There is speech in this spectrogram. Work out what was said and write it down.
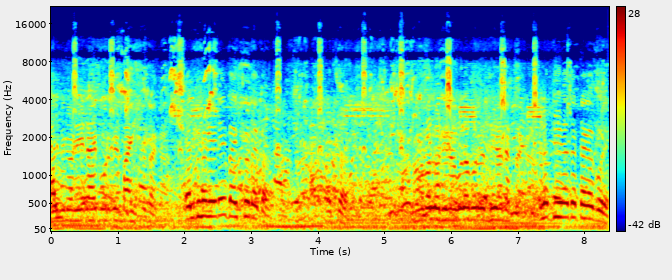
অ্যালবিনো রেড আই পড়বে বাইশশো টাকা। অ্যালবিনো রেডে বাইশশো টাকা। আচ্ছা। নর্মাল লোটিনোগুলো পড়বে দুই হাজার টাকা। দুই হাজার টাকা করে।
